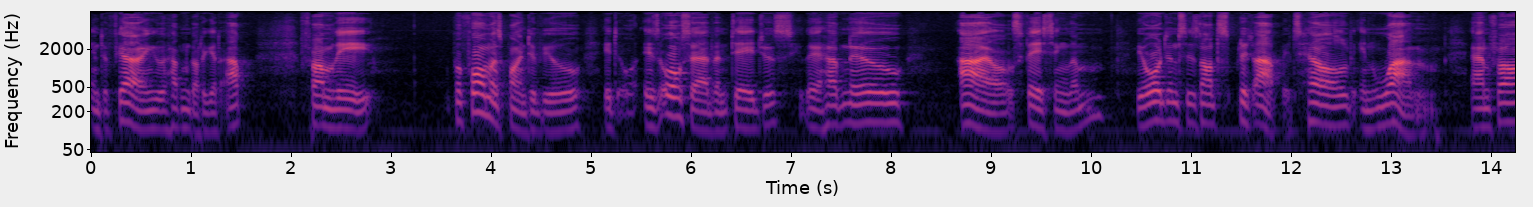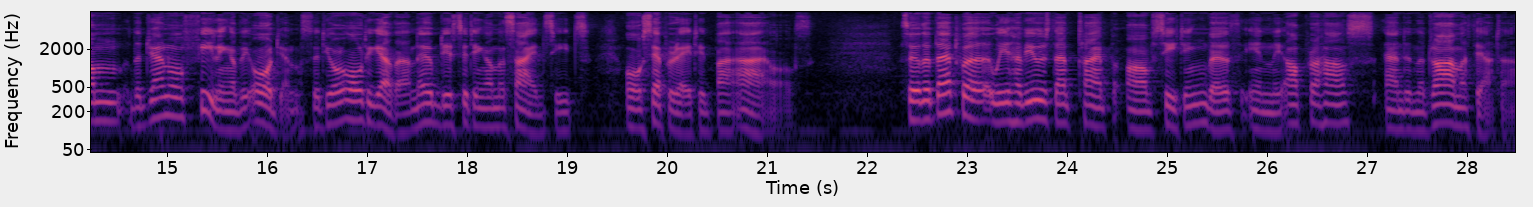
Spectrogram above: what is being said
interfering. You haven't got to get up. From the performer's point of view, it is also advantageous. They have no aisles facing them. The audience is not split up. It's held in one. And from the general feeling of the audience that you're all together, nobody is sitting on the side seats or separated by aisles. So that, that were, we have used that type of seating both in the opera house and in the drama theatre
